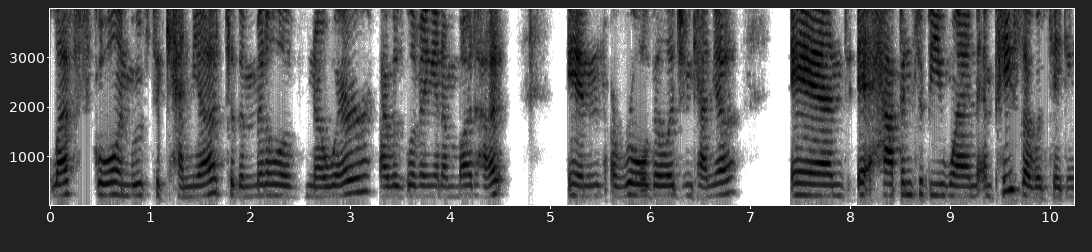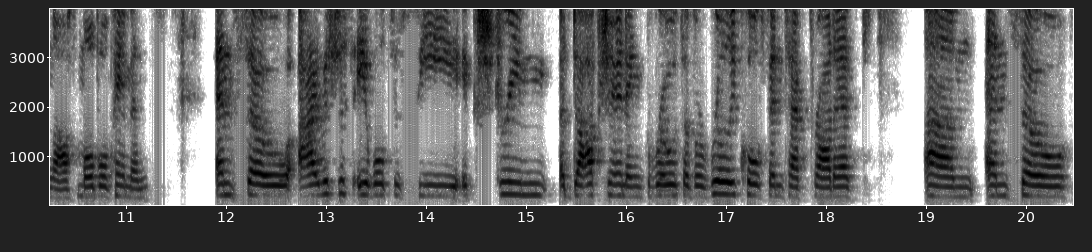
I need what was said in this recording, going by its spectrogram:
left school and moved to Kenya to the middle of nowhere. I was living in a mud hut in a rural village in Kenya. And it happened to be when M Pesa was taking off mobile payments. And so I was just able to see extreme adoption and growth of a really cool fintech product. Um, and so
